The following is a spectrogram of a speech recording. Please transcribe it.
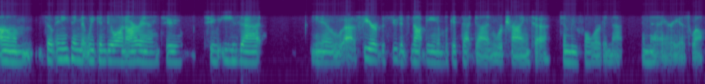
um, so anything that we can do on our end to to ease that you know, uh, fear of the students not being able to get that done, we're trying to to move forward in that in that area as well.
